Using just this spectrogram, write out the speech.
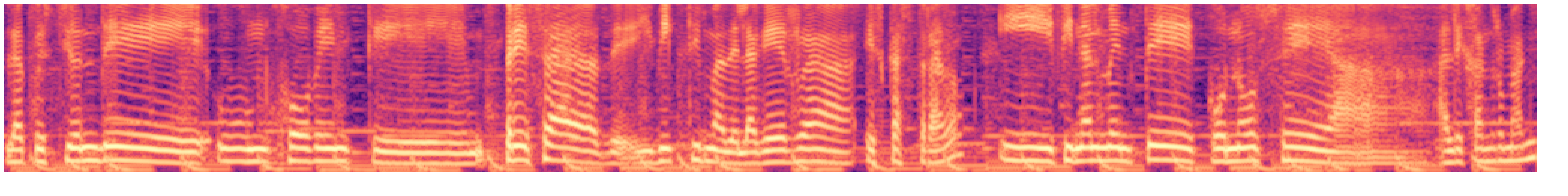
la cuestión de un joven que presa y víctima de la guerra es castrado y finalmente conoce a Alejandro Magno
